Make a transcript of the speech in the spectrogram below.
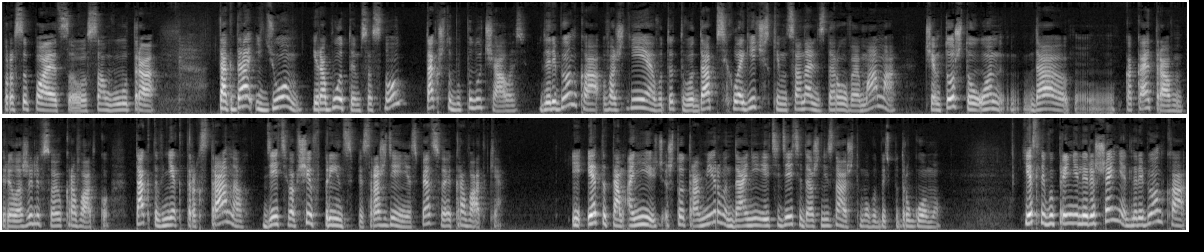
просыпается с самого утра. Тогда идем и работаем со сном так, чтобы получалось. Для ребенка важнее вот это вот, да, психологически, эмоционально здоровая мама, чем то, что он, да, какая травма, переложили в свою кроватку. Так-то в некоторых странах дети вообще, в принципе, с рождения спят в своей кроватке. И это там, они что, травмированы, да, они, эти дети даже не знают, что могут быть по-другому. Если вы приняли решение для ребенка,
